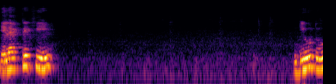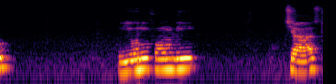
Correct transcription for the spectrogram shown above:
Electric field due to uniformly charged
